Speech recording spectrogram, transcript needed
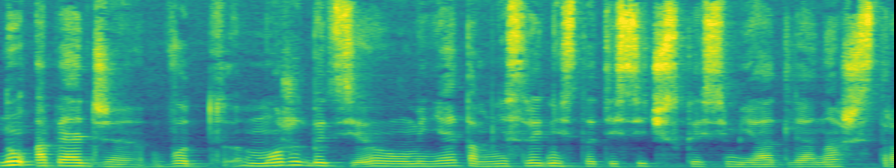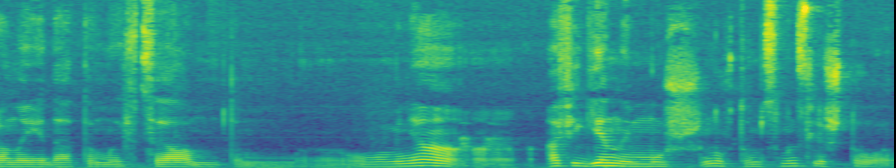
Ну, опять же, вот, может быть, э, у меня там не среднестатистическая семья для нашей страны, да, там и в целом, там, э, у меня э, офигенный муж, ну, в том смысле, что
